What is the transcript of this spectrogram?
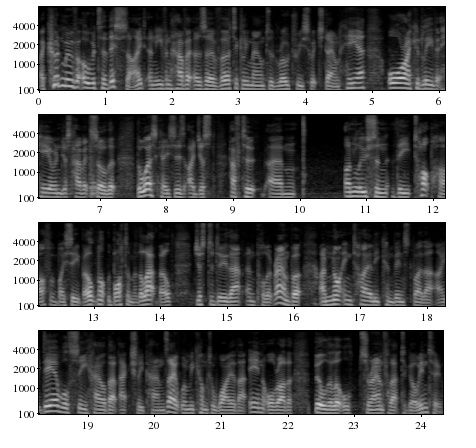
I could move it over to this side and even have it as a vertically mounted rotary switch down here or I could leave it here and just have it so that the worst case is I just have to um, unloosen the top half of my seatbelt, not the bottom of the lap belt, just to do that and pull it round. But I'm not entirely convinced by that idea. We'll see how that actually pans out when we come to wire that in, or rather build a little surround for that to go into.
